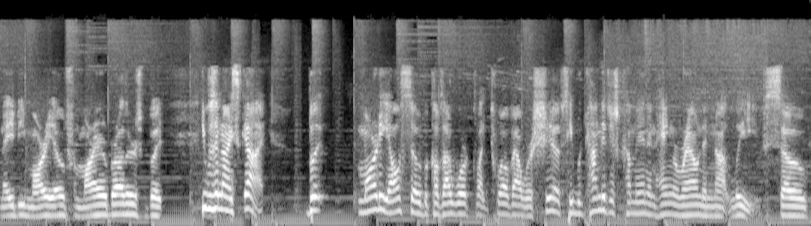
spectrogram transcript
maybe Mario from Mario Brothers, but he was a nice guy. But Marty also, because I worked like 12 hour shifts, he would kind of just come in and hang around and not leave. So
